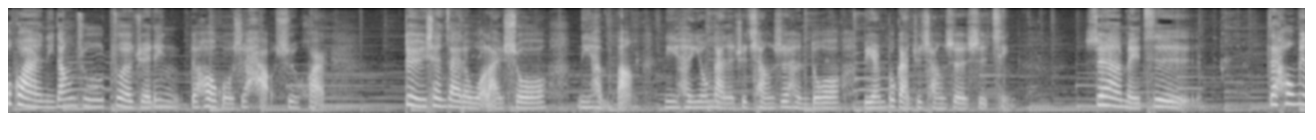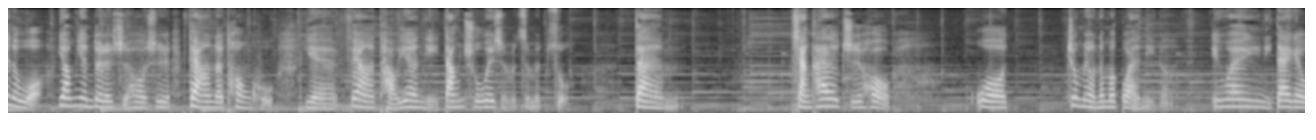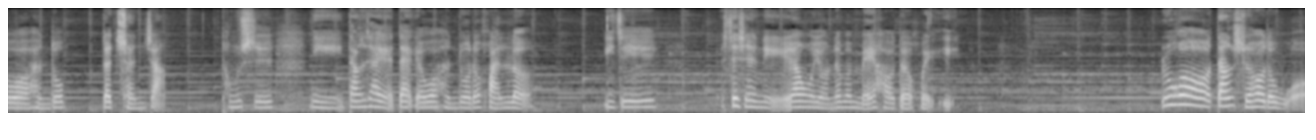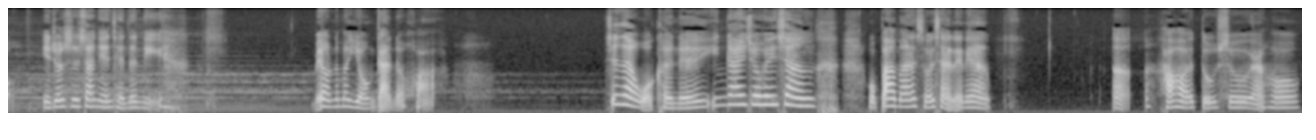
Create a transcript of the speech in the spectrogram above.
不管你当初做的决定的后果是好是坏，对于现在的我来说，你很棒，你很勇敢的去尝试很多别人不敢去尝试的事情。虽然每次在后面的我要面对的时候是非常的痛苦，也非常的讨厌你当初为什么这么做，但想开了之后。我就没有那么管你了，因为你带给我很多的成长，同时你当下也带给我很多的欢乐，以及谢谢你让我有那么美好的回忆。如果当时候的我，也就是三年前的你，没有那么勇敢的话，现在我可能应该就会像 我爸妈所想的那样，呃，好好的读书，然后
